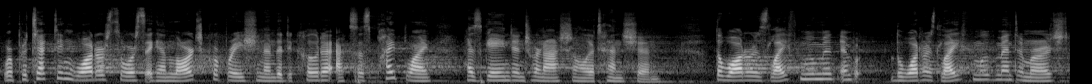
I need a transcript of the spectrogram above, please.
where protecting water source against large corporation and the Dakota Access Pipeline has gained international attention. The Water is Life movement, the Water is Life movement emerged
